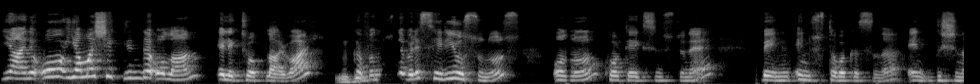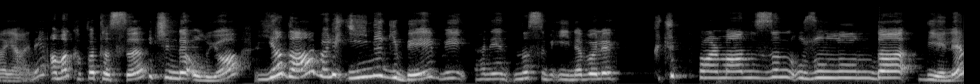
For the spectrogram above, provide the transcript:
Yani o yama şeklinde olan elektrotlar var. Hı hı. Kafanın üstüne böyle seriyorsunuz onu korteksin üstüne. Beynin en üst tabakasını, en dışına yani. Ama kafatası içinde oluyor. Ya da böyle iğne gibi bir hani nasıl bir iğne böyle küçük parmağınızın uzunluğunda diyelim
